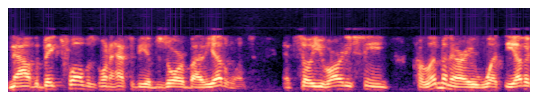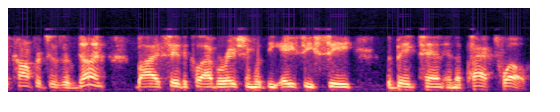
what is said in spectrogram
Now the Big 12 is going to have to be absorbed by the other ones. And so you've already seen preliminary what the other conferences have done by, say, the collaboration with the ACC, the Big 10, and the Pac-12.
